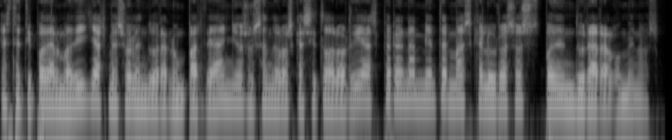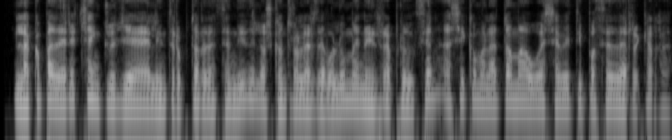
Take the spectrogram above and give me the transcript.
Este tipo de almohadillas me suelen durar un par de años usándolos casi todos los días, pero en ambientes más calurosos pueden durar algo menos. La copa derecha incluye el interruptor de encendido y los controles de volumen y reproducción, así como la toma USB tipo C de recarga.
